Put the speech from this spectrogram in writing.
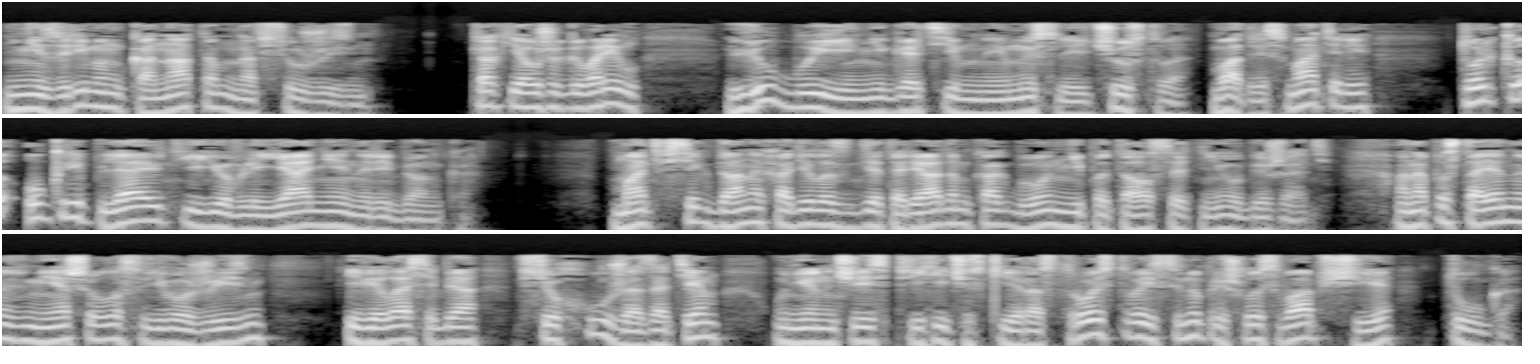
незримым канатом на всю жизнь. Как я уже говорил, любые негативные мысли и чувства в адрес матери – только укрепляют ее влияние на ребенка. Мать всегда находилась где-то рядом, как бы он ни пытался от нее убежать. Она постоянно вмешивалась в его жизнь и вела себя все хуже, а затем у нее начались психические расстройства, и сыну пришлось вообще туго.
